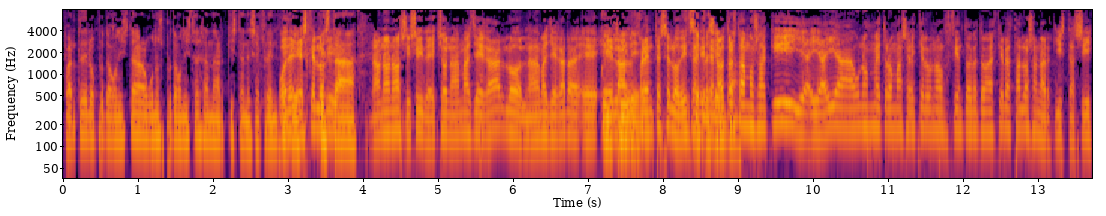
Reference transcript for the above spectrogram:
parte de los protagonistas, algunos protagonistas eran anarquistas en ese frente. Puede- que, es que, lo que está... No, no, no, sí, sí. De hecho, nada más llegar, lo- nada más llegar eh, él al frente se lo dicen. Se Dice, nosotros estamos aquí y, y ahí a unos metros más a la izquierda, unos cientos de metros más a la izquierda están los anarquistas, sí.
